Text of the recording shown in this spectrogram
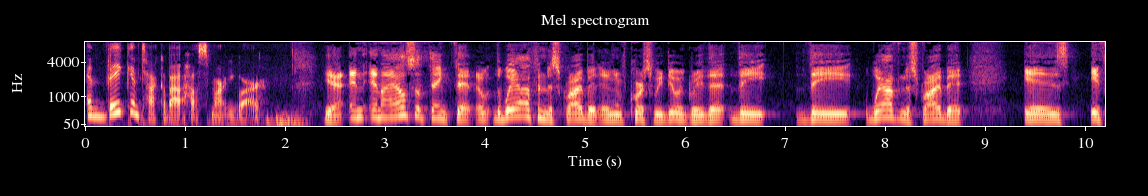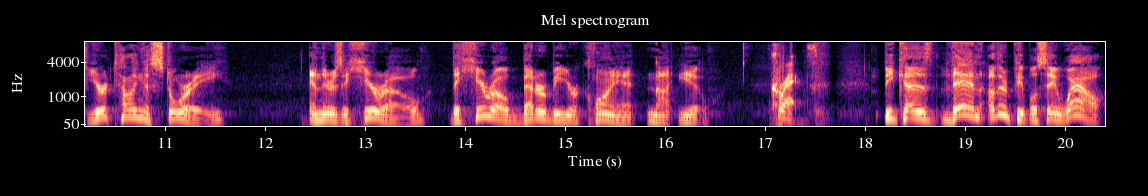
and they can talk about how smart you are. Yeah, and and I also think that uh, the way I often describe it, and of course we do agree that the the way I often describe it is if you're telling a story and there's a hero, the hero better be your client, not you. Correct. Because then other people say, wow,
